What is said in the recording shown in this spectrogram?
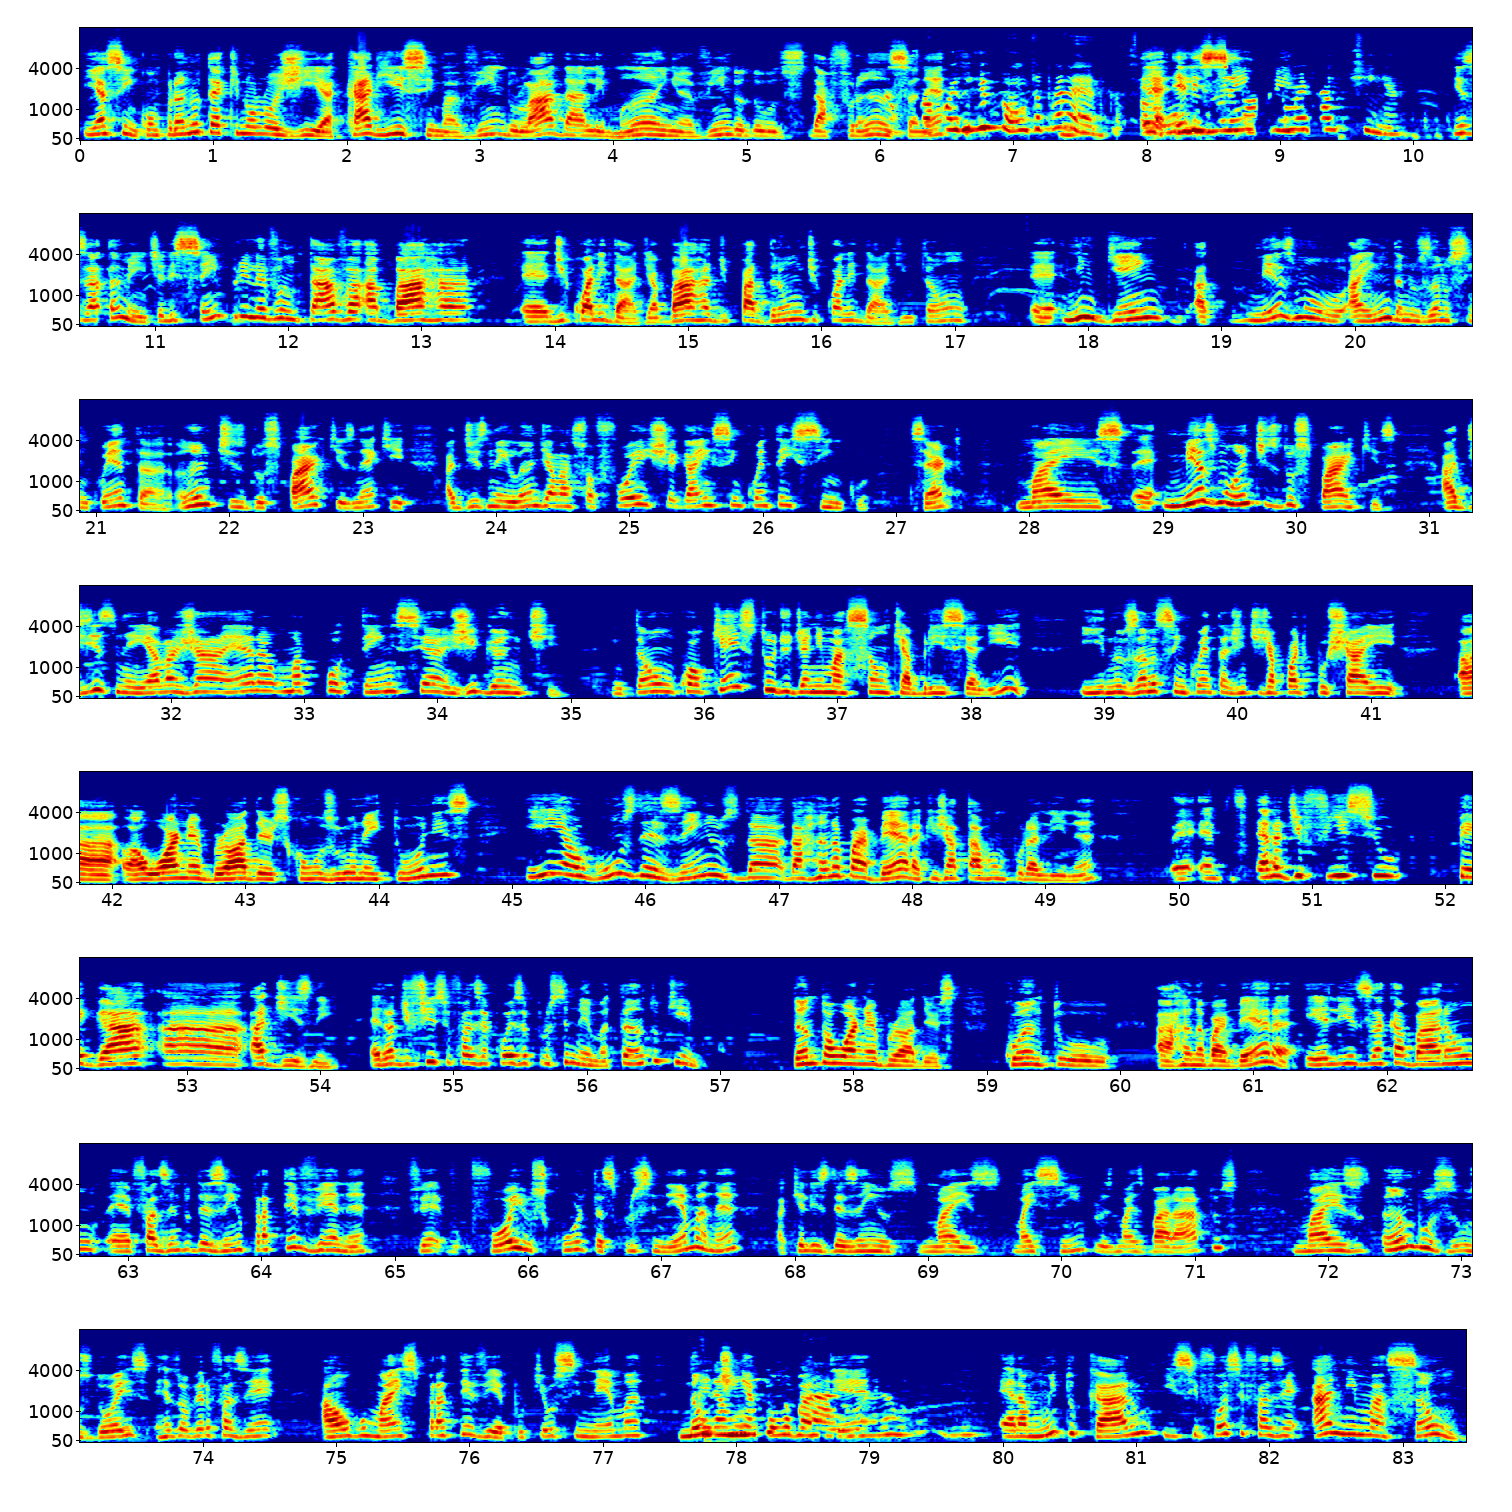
e assim, comprando tecnologia caríssima, vindo lá da Alemanha, vindo dos, da França, Não, né? coisa de ponta para época. é, ele sempre. o mercado tinha. Exatamente, ele sempre levantava a barra é, de qualidade, a barra de padrão de qualidade. Então, é, ninguém, mesmo ainda nos anos 50, antes dos parques, né, que a Disneyland ela só foi chegar em 55, certo? Mas é, mesmo antes dos parques, a Disney ela já era uma potência gigante. Então, qualquer estúdio de animação que abrisse ali, e nos anos 50 a gente já pode puxar aí a, a Warner Brothers com os Looney Tunes e alguns desenhos da, da Hanna-Barbera que já estavam por ali, né? É, é, era difícil pegar a, a Disney. Era difícil fazer coisa para o cinema. Tanto que tanto a Warner Brothers quanto a Hanna-Barbera, eles acabaram é, fazendo desenho para TV, né? Foi os curtas para o cinema, né? Aqueles desenhos mais, mais simples, mais baratos, mas ambos os dois resolveram fazer algo mais para TV, porque o cinema não era tinha como bater, caro, era... era muito caro e se fosse fazer animação,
